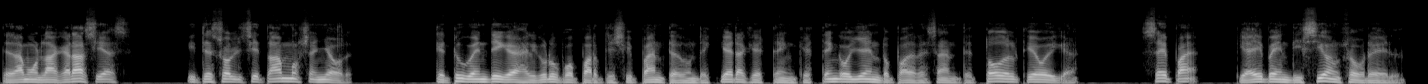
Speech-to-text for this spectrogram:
Te damos las gracias y te solicitamos, Señor, que tú bendigas el grupo participante donde quiera que estén, que estén oyendo, Padre Santo. Todo el que oiga, sepa que hay bendición sobre él.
